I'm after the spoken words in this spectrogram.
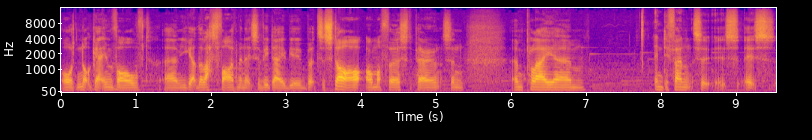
or not get involved. Um, you get the last five minutes of your debut, but to start on my first appearance and and play. Um, in defence, it, it's it's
